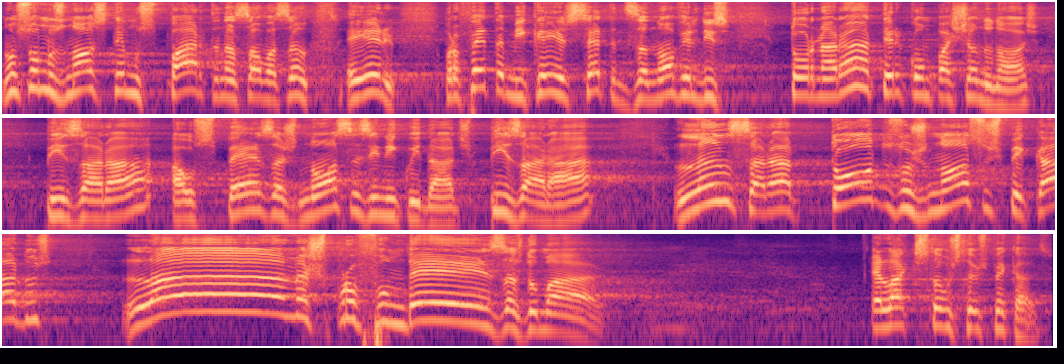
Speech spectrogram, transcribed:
não somos nós que temos parte na salvação, é Ele. O profeta Miqueias 7,19, ele diz: Tornará a ter compaixão de nós pisará aos pés as nossas iniquidades, pisará, lançará todos os nossos pecados lá nas profundezas do mar. É lá que estão os teus pecados.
